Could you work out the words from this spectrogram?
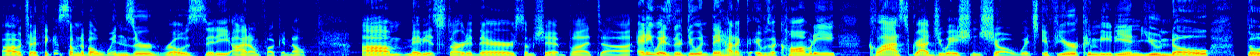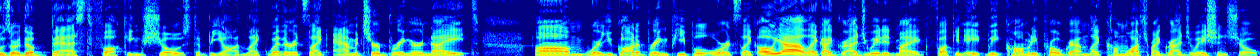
uh, which I think is something about Windsor, Rose City. I don't fucking know. Um, maybe it started there or some shit. But uh, anyways, they're doing. They had a. It was a comedy class graduation show. Which, if you're a comedian, you know those are the best fucking shows to be on. Like whether it's like amateur bringer night um, where you got to bring people, or it's like, oh yeah, like I graduated my fucking eight week comedy program, like come watch my graduation show.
